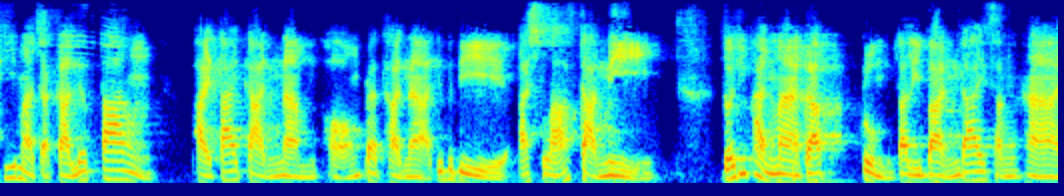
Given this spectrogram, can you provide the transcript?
ที่มาจากการเลือกตั้ง ภายใต้การนำของประธานาธิบดีอัชลาฟกานี โดยที่ผ่านมาครับกลุ่มตาลิบันได้สังหาร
